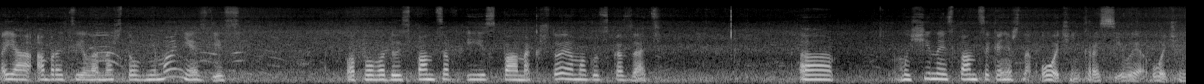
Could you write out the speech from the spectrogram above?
я обратила на что внимание здесь по поводу испанцев и испанок? Что я могу сказать? А, мужчины испанцы, конечно, очень красивые, очень.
